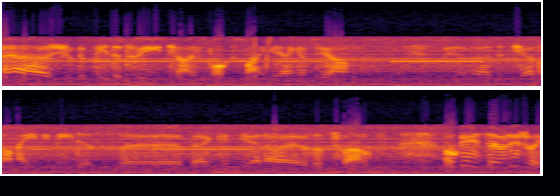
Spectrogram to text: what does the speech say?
Uh, Sugar Peter 3, Charlie Fox, Mike, I can see on. We have had a chat on 80 meters uh, back in January of 12. Okay, 73,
